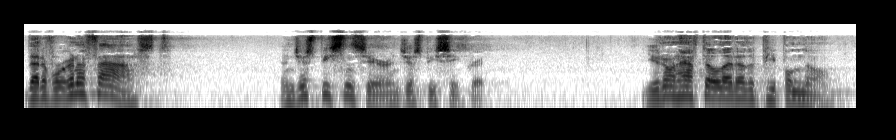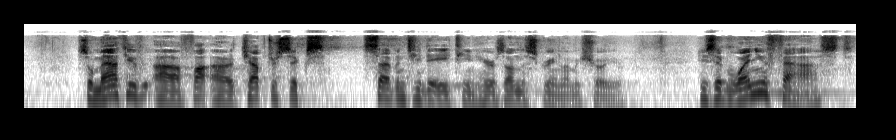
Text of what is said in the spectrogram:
that if we're going to fast, and just be sincere and just be secret. You don't have to let other people know. So, Matthew uh, f- uh, chapter 6, 17 to 18, here's on the screen. Let me show you. He said, When you fast,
